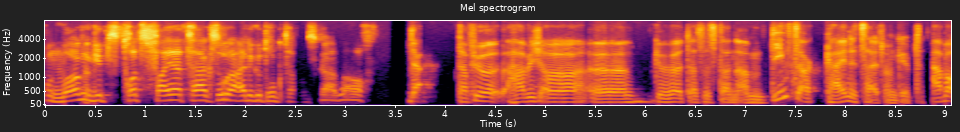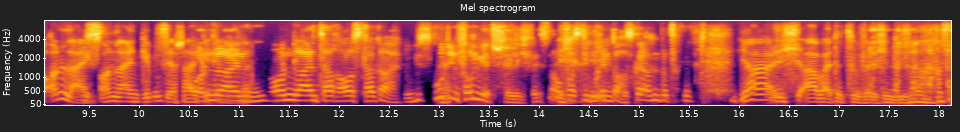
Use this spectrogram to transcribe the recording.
Und morgen gibt es trotz Feiertag sogar eine gedruckte Ausgabe auch. Ja, Dafür habe ich aber äh, gehört, dass es dann am Dienstag keine Zeitung gibt. Aber online, online gibt es ja Schalke. Online, ne? online Tag aus, Tag ein. Du bist gut ja. informiert, stelle ich fest, auch was die Printausgaben betrifft. Ja, ich arbeite zufällig in diesem Haus.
